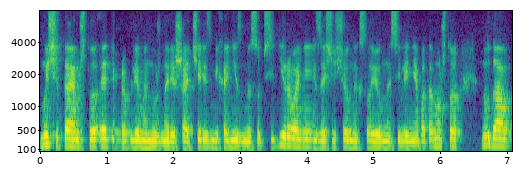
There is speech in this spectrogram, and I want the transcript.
мы считаем, что эти проблемы нужно решать через механизмы субсидирования незащищенных слоев населения, потому что, ну да,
